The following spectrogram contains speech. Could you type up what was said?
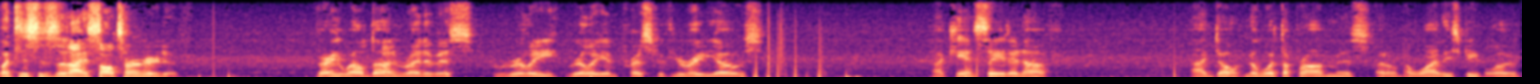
But this is a nice alternative. Very well done, Retevis. Really, really impressed with your radios. I can't say it enough. I don't know what the problem is. I don't know why these people have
